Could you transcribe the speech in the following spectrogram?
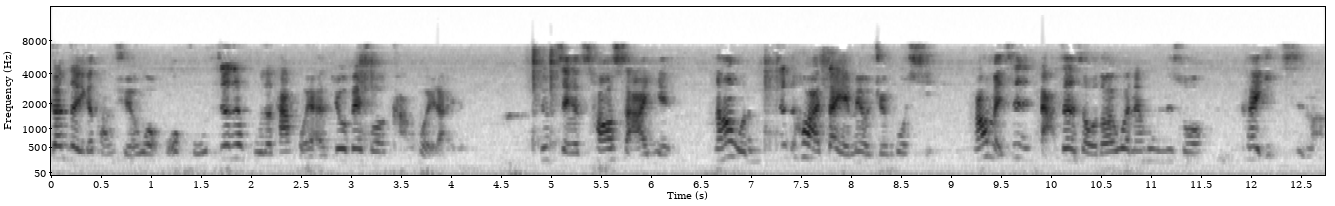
跟着一个同学，我我扶就是扶着他回来的，结果被说扛回来的，就整个超傻眼。然后我就后来再也没有捐过血。然后每次打针的时候，我都会问那护士说：“可以一次吗？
